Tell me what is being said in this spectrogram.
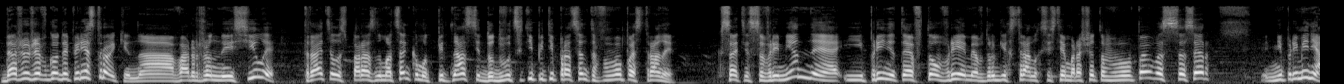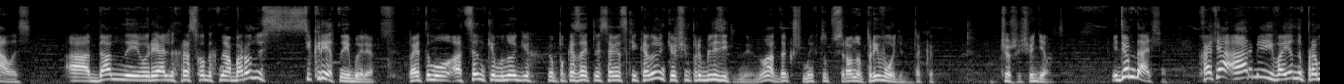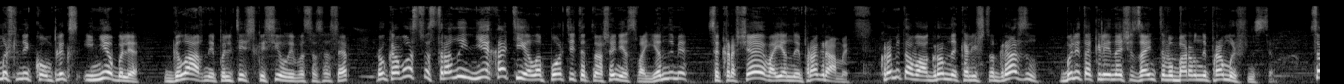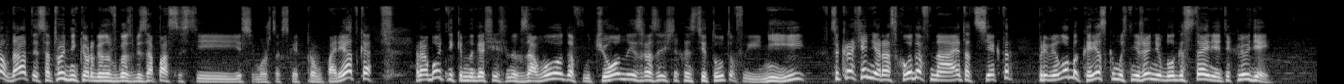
Даже уже в годы перестройки на вооруженные силы тратилось по разным оценкам от 15 до 25% ВВП страны. Кстати, современная и принятая в то время в других странах система расчета ВВП в СССР не применялась. А данные о реальных расходах на оборону секретные были. Поэтому оценки многих показателей советской экономики очень приблизительные. Ну, однако мы их тут все равно приводим, так как что же еще делать? Идем дальше. Хотя армия и военно-промышленный комплекс и не были главной политической силой в СССР, руководство страны не хотело портить отношения с военными, сокращая военные программы. Кроме того, огромное количество граждан были так или иначе заняты в оборонной промышленности солдаты, сотрудники органов госбезопасности, если можно так сказать, правопорядка, работники многочисленных заводов, ученые из различных институтов и НИИ. Сокращение расходов на этот сектор привело бы к резкому снижению благосостояния этих людей.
